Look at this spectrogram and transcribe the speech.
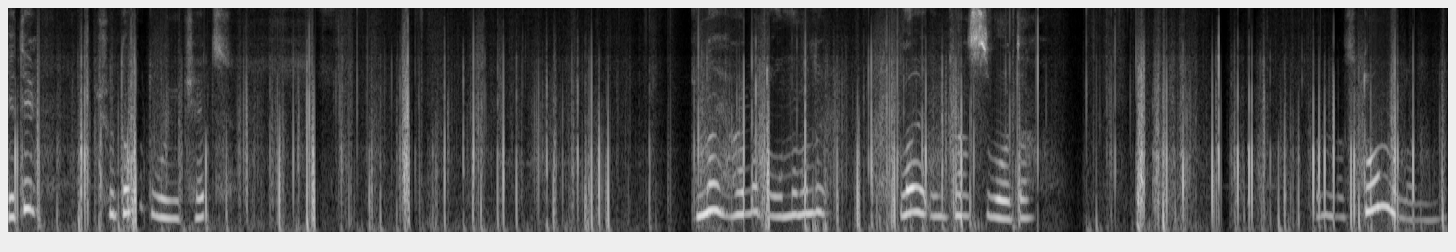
Dedi şurada mı doğuyor chat? Bunlar hala doğmamalı. La imkansız bu arada. Lan nasıl doğmuyorlar bunlar?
